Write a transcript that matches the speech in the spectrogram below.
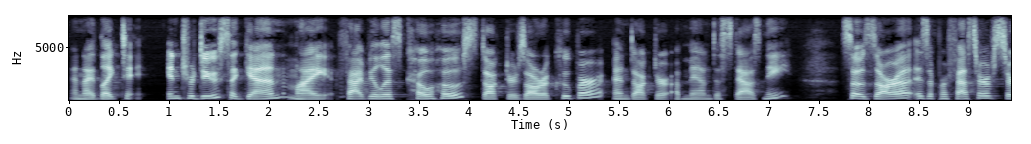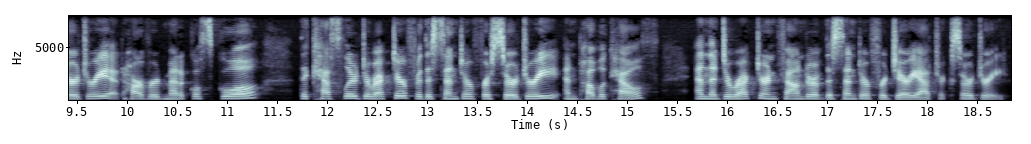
And I'd like to introduce again my fabulous co hosts, Dr. Zara Cooper and Dr. Amanda Stasny. So, Zara is a professor of surgery at Harvard Medical School, the Kessler Director for the Center for Surgery and Public Health, and the director and founder of the Center for Geriatric Surgery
